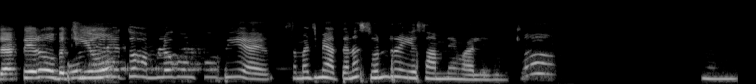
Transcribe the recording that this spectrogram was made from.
जागते रहो बच्चियों। रहे तो हम लोगों को भी है समझ में आता ना? सुन रहे हैं सामने वाले बोल हम्म,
